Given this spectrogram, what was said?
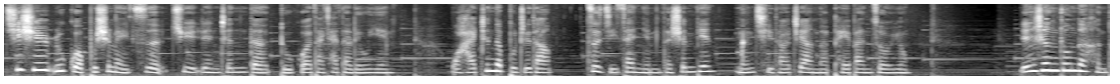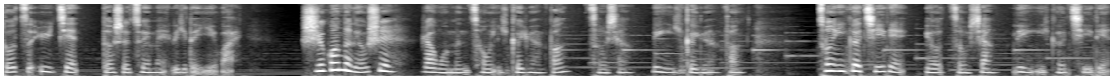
其实，如果不是每次去认真的读过大家的留言，我还真的不知道自己在你们的身边能起到这样的陪伴作用。人生中的很多次遇见。都是最美丽的意外。时光的流逝，让我们从一个远方走向另一个远方，从一个起点又走向另一个起点。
